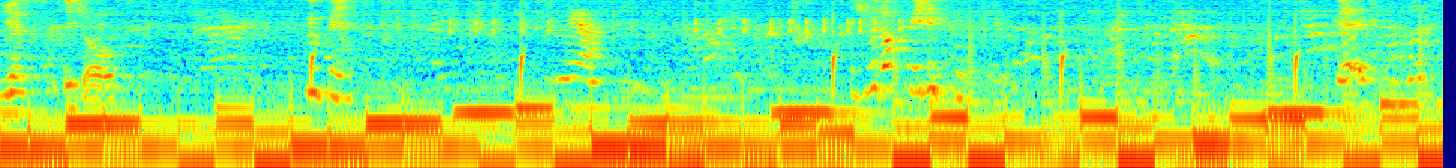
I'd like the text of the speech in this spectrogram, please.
Yes, ich auch. Supi. Ja. Ich will auch Felix mitbringen. Wer ist denn das?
